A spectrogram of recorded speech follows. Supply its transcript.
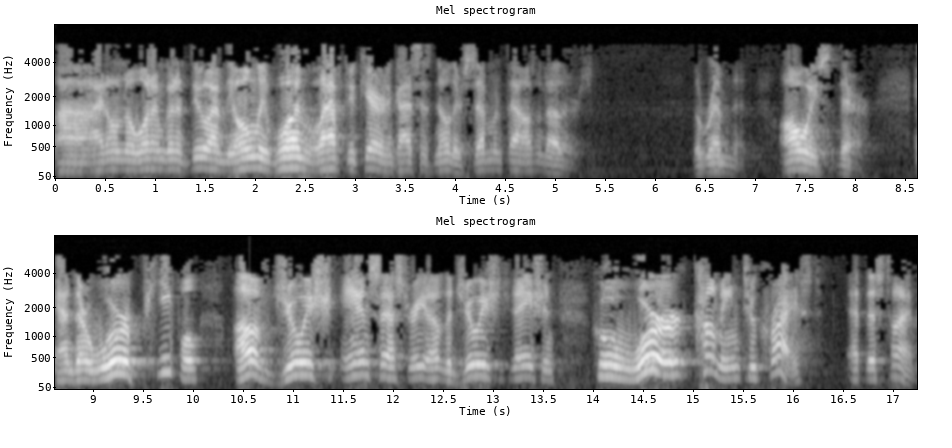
Uh, I don't know what I'm going to do. I'm the only one left who cares." And God says, "No, there's seven thousand others." The remnant, always there, and there were people of Jewish ancestry, of the Jewish nation, who were coming to Christ at this time.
